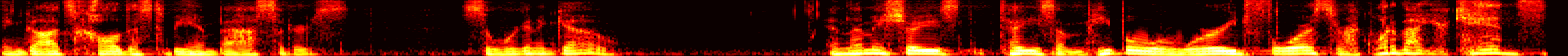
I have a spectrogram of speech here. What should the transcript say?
And God's called us to be ambassadors. So we're going to go. And let me show you, tell you something. People were worried for us. They're like, what about your kids?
